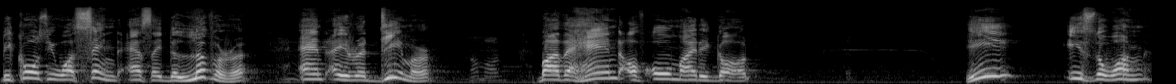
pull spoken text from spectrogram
because he was sent as a deliverer and a redeemer by the hand of Almighty God. He is the one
